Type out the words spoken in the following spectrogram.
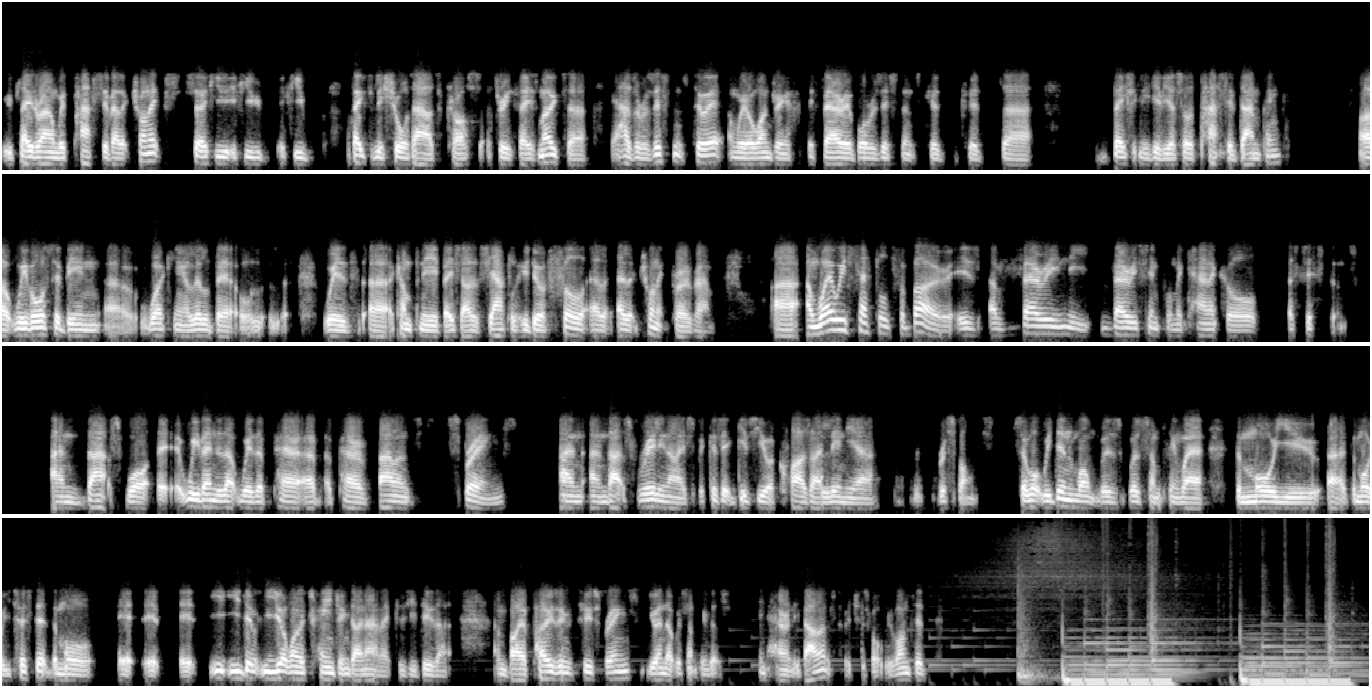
We played around with passive electronics. So if you if you if you effectively short out across a three phase motor, it has a resistance to it, and we were wondering if, if variable resistance could could uh, basically give you a sort of passive damping. Uh, we've also been uh, working a little bit with uh, a company based out of Seattle who do a full el- electronic program uh, and where we've settled for Bo is a very neat, very simple mechanical assistant. And that's what we've ended up with a pair, a, a pair of balanced springs. And, and that's really nice because it gives you a quasi linear response. So what we didn't want was, was something where the more you, uh, the more you twist it, the more it, it, it, you, you don't, you don't want a changing dynamic as you do that. And by opposing the two springs, you end up with something that's inherently balanced, which is what we wanted.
